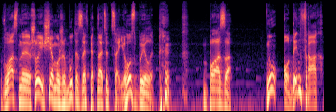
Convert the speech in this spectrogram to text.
Власне, що іще може бути з F-15C? Його збили. База. Ну, один фраг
